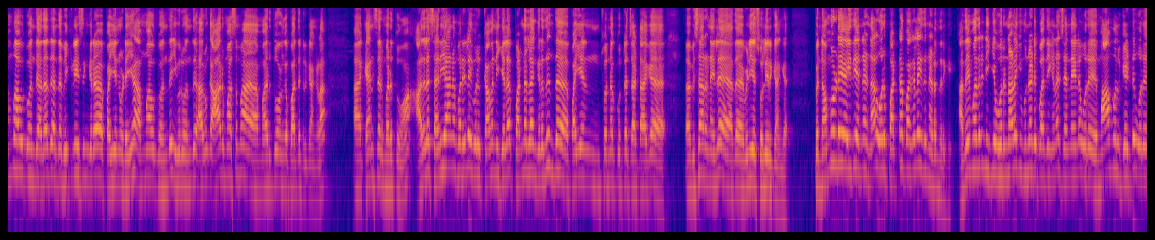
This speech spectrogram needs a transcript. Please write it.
அம்மாவுக்கு வந்து அதாவது அந்த விக்னேஷுங்கிற பையனுடைய அம்மாவுக்கு வந்து இவர் வந்து அவங்க ஆறு மாதமாக மருத்துவம் அங்கே பார்த்துட்டு இருக்காங்களாம். கேன்சர் மருத்துவம். அதில் சரியான முறையில் இவர் கவனிக்கலை பண்ணலைங்கிறது இந்த பையன் சொன்ன குற்றச்சாட்டாக விசாரணையில் அதை வெளியே சொல்லியிருக்காங்க. இப்போ நம்மளுடைய இது என்னன்னா ஒரு பட்ட பகல இது நடந்திருக்கு. அதே மாதிரி நீங்கள் ஒரு நாளைக்கு முன்னாடி பார்த்தீங்கன்னா சென்னையில் ஒரு மாமூல் கேட்டு ஒரு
